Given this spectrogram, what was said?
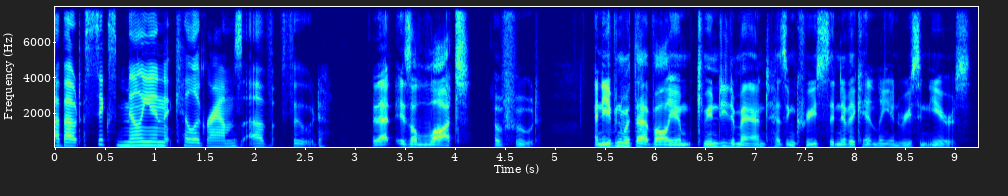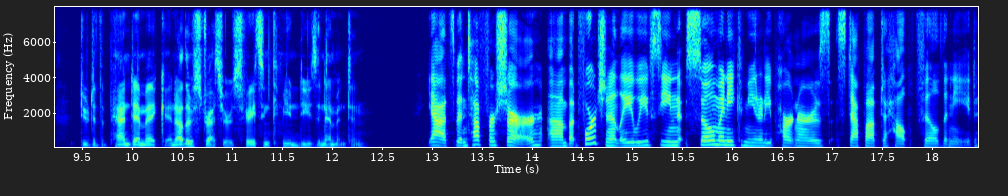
about 6 million kilograms of food. That is a lot of food. And even with that volume, community demand has increased significantly in recent years due to the pandemic and other stressors facing communities in Edmonton. Yeah, it's been tough for sure, um, but fortunately, we've seen so many community partners step up to help fill the need.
